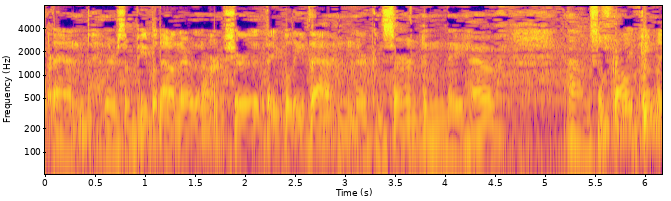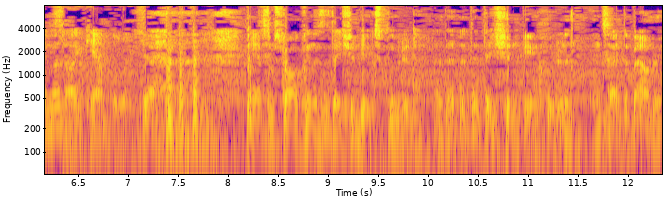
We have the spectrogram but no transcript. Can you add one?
and there's some people down there that aren't sure that they believe that, and they're concerned, and they have um, some strong feelings. That, I can't believe. Yeah. they have some strong feelings that they should be excluded, that, that, that they shouldn't be included in, inside the boundary.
